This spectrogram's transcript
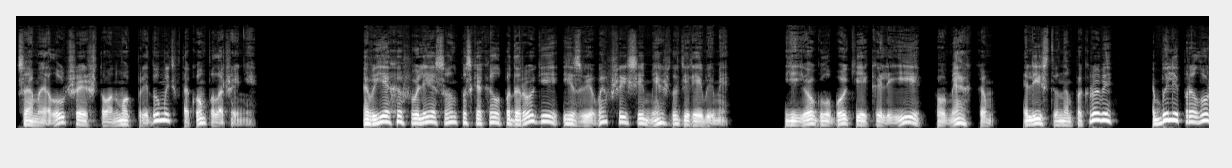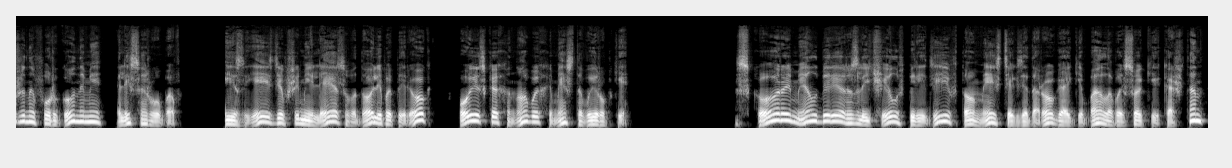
Самое лучшее, что он мог придумать в таком положении. Въехав в лес, он поскакал по дороге, извивавшейся между деревьями. Ее глубокие колеи в мягком лиственном покрове были проложены фургонами лесорубов, изъездившими лес вдоль и поперек в поисках новых мест вырубки. Скоро Мелбери различил впереди, в том месте, где дорога огибала высокий каштан,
